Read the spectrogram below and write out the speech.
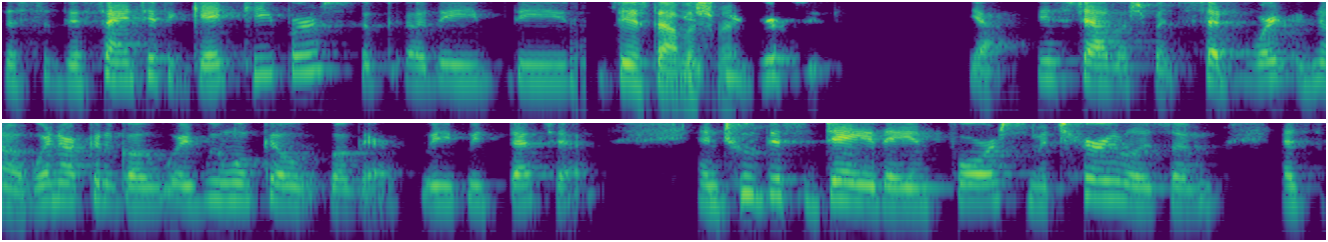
The, the scientific gatekeepers, the uh, the the the establishment Yeah, the establishment said, "We're no, we're not going to go. We, we won't go go there. We, we that's it." And to this day, they enforce materialism as the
